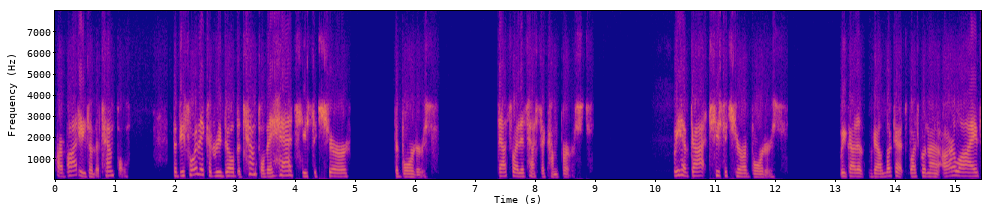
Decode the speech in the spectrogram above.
Our bodies are the temple. But before they could rebuild the temple, they had to secure the borders. That's why this has to come first. We have got to secure our borders. We've got to, we've got to look at what's going on in our lives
